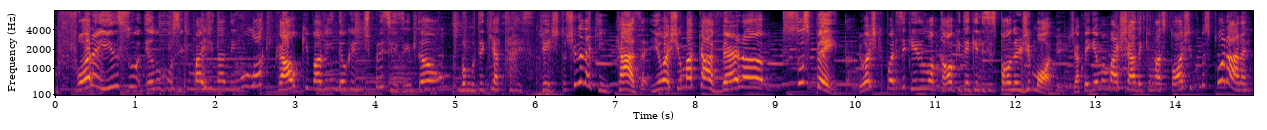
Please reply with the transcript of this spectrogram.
fora isso, eu não consigo imaginar nenhum local que vá vender o que a gente precisa. Então, vamos ter que ir atrás. Gente, tô chegando aqui em casa e eu achei uma caverna suspeita. Eu acho que pode ser aquele local que tem aqueles spawner de mob. Já peguei uma machada aqui, umas tochas e vamos explorar, né?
